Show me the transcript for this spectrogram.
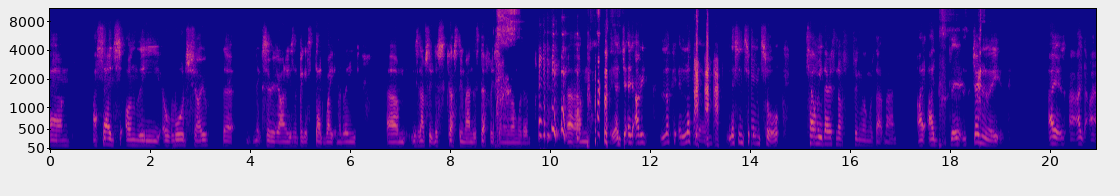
Um, I said on the awards show that Nick Sirianni is the biggest dead weight in the league. Um, he's an absolutely disgusting man. There's definitely something wrong with him. Um, I mean, look, look at him, listen to him talk tell me there is nothing wrong with that man. I, I genuinely, I, I, I,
